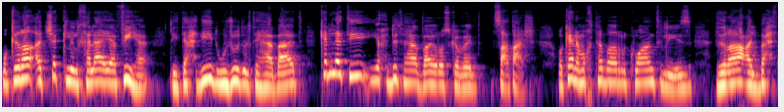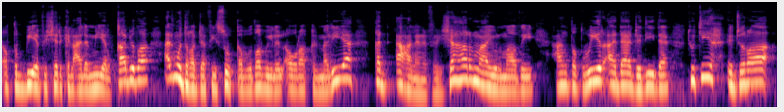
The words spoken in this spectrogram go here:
وقراءة شكل الخلايا فيها لتحديد وجود التهابات كالتي يحدثها فيروس كوفيد 19 وكان مختبر كوانت ليز ذراع البحث الطبية في الشركة العالمية القابضة المدرجة في سوق أبو ظبي للأوراق المالية. قد أعلن في شهر مايو الماضي عن تطوير أداة جديدة تتيح إجراء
